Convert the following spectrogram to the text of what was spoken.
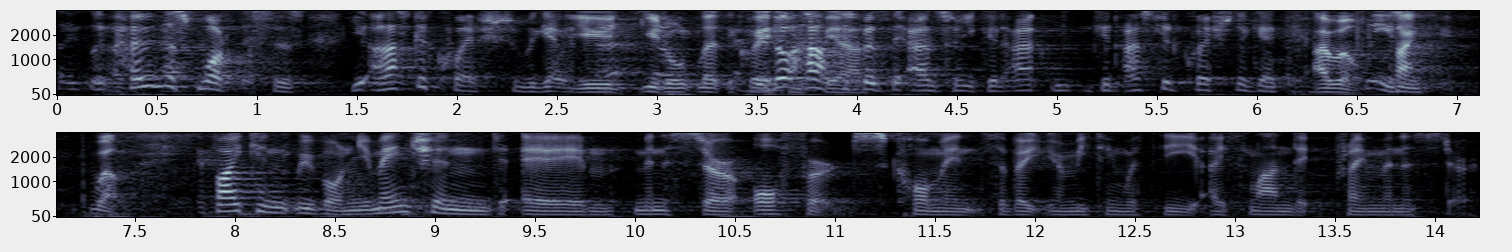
Look, look, how this works is you ask a question, we get you. You don't let the question. You don't have to put the answer. You can you can ask your question again. I will. Please. Thank you. Well, if I can move on, you mentioned um, Minister Offord's comments about your meeting with the Icelandic Prime Minister.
